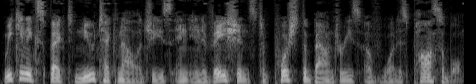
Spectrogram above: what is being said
we can expect new technologies and innovations to push the boundaries of what is possible.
